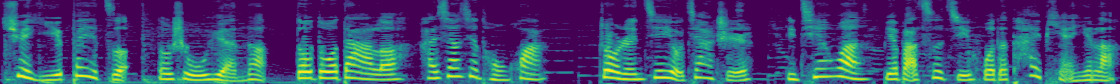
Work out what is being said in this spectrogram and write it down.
却一辈子都是无缘的。都多大了，还相信童话？众人皆有价值，你千万别把自己活得太便宜了。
